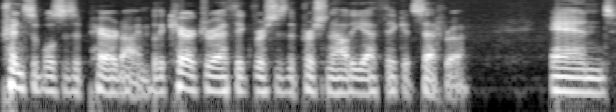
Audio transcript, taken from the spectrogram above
principles as a paradigm, the character ethic versus the personality ethic, etc. And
